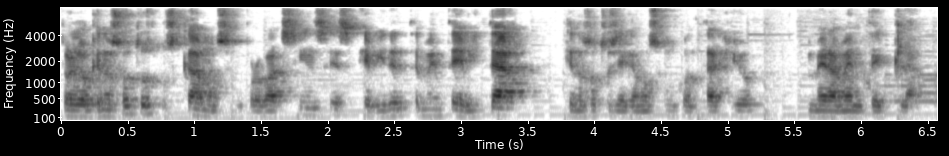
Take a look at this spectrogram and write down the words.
pero lo que nosotros buscamos en ProVaccines es evidentemente evitar que nosotros lleguemos a un contagio meramente claro.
